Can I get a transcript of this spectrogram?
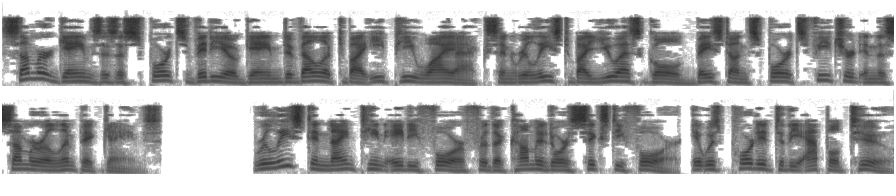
Summer Games is a sports video game developed by EPYX and released by US Gold based on sports featured in the Summer Olympic Games. Released in 1984 for the Commodore 64, it was ported to the Apple II,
